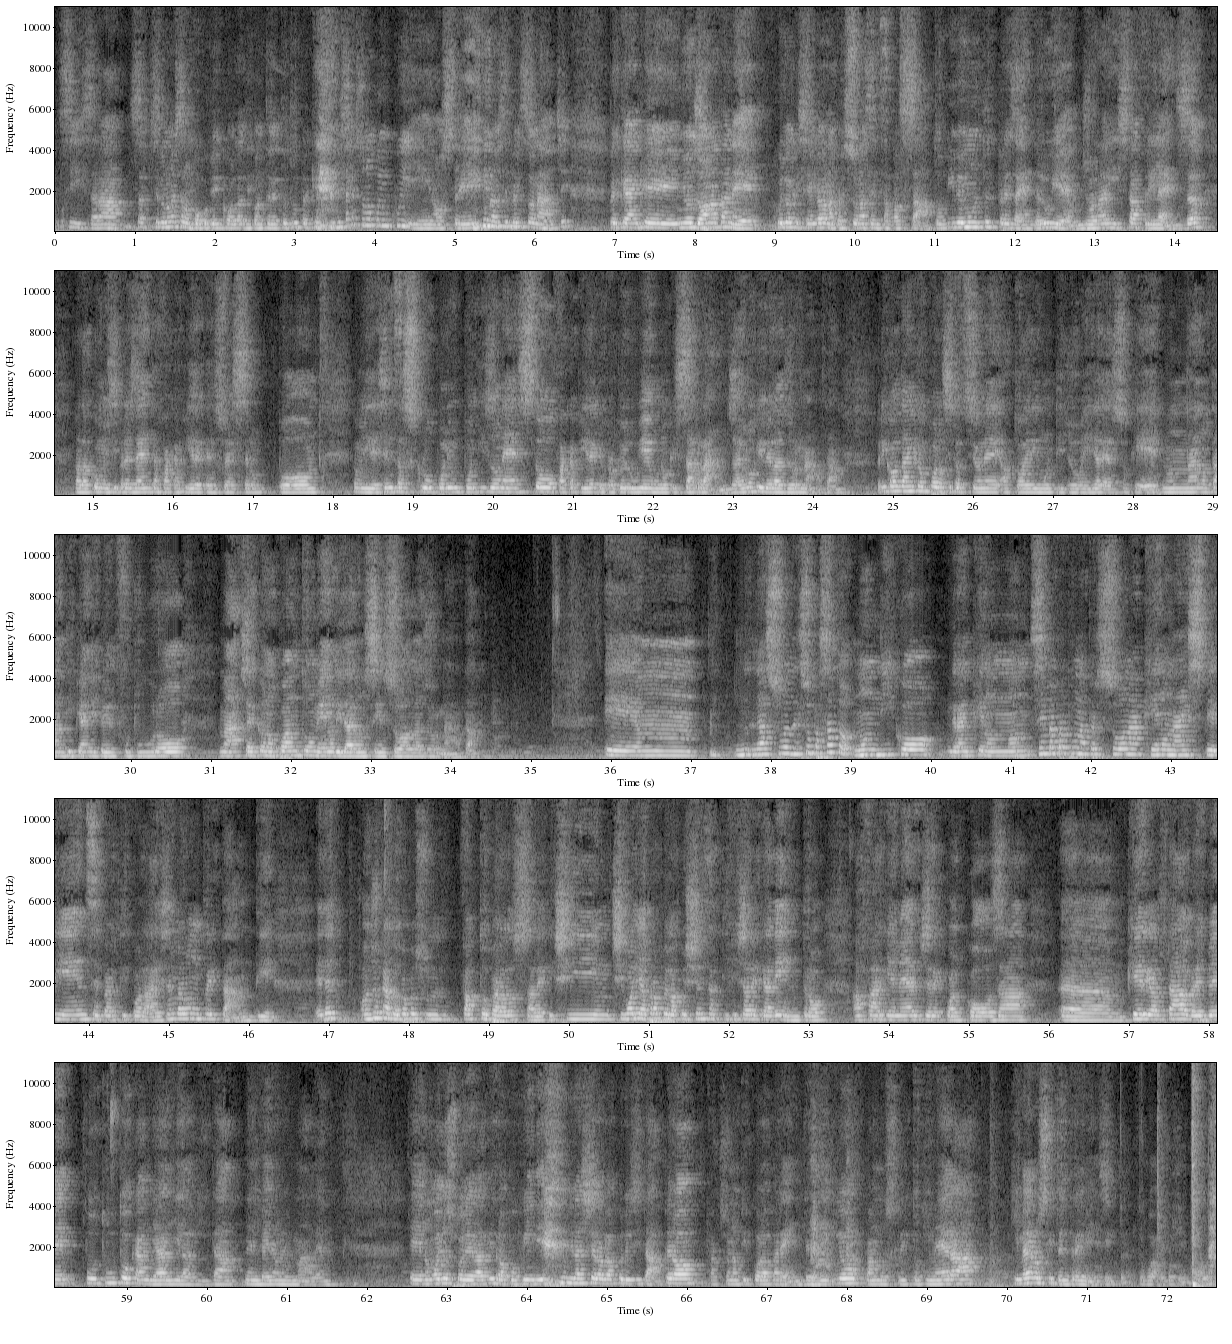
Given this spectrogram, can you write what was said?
Sì, sarà, secondo me sarà un po' più incolla di quanto hai detto tu, perché mi sa che sono coinquilini i nostri, i nostri personaggi, perché anche il mio Jonathan è quello che sembra una persona senza passato, vive molto il presente, lui è un giornalista freelance, ma da come si presenta fa capire che il suo essere un po' come dire, senza scrupoli, un po' disonesto, fa capire che proprio lui è uno che si arrangia, è uno che vive la giornata ricorda anche un po' la situazione attuale di molti giovani di adesso che non hanno tanti piani per il futuro, ma cercano quantomeno di dare un senso alla giornata. E, um, sua, del suo passato non dico granché, non, non, sembra proprio una persona che non ha esperienze particolari, sembra uno tra i tanti. Ed è, ho giocato proprio sul fatto paradossale che ci, ci voglia proprio la coscienza artificiale che ha dentro, a fargli emergere qualcosa ehm, che in realtà avrebbe potuto cambiargli la vita nel bene o nel male. E non voglio spoilerarvi troppo, quindi vi lascerò la curiosità, però faccio una piccola parentesi. Io quando ho scritto Chimera, Chimera l'ho scritto in tre mesi, guarda.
